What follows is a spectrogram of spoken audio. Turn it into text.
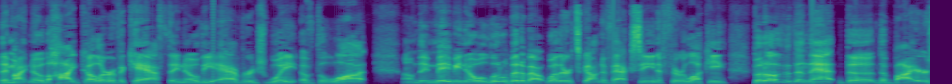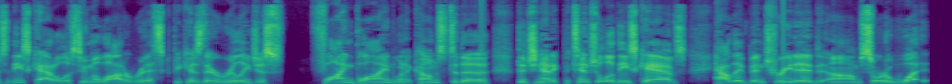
they might know the hide color of a calf, they know the average weight of the lot, um, they maybe know a little bit about whether it's gotten a vaccine if they're lucky. But other than that, the, the buyers of these cattle assume a lot of risk because they're really just flying blind when it comes to the, the genetic potential of these calves, how they've been treated, um, sort of what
